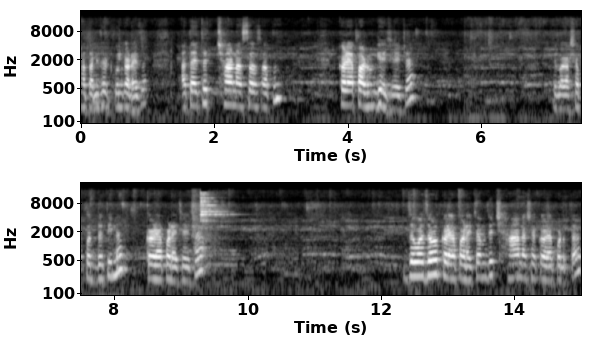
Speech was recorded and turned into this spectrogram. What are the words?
हाताने झटकून काढायचं. आता याचं छान असं असं आपण कळ्या पाडून घ्यायच्या याच्या. हे बघा अशा पद्धतीनं कळ्या पाडायच्या याच्या. जवळजवळ कळ्या पाडायच्या म्हणजे छान अशा कळ्या पडतात.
